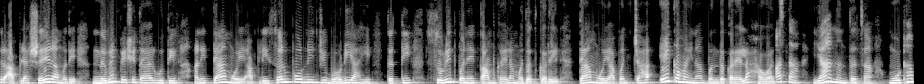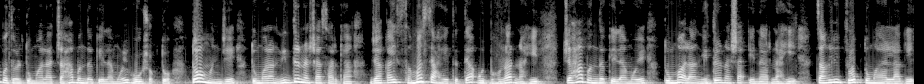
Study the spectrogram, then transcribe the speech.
तर आपल्या शरीरामध्ये नवीन पेशी तयार होतील आणि त्यामुळे आपली संपूर्ण जी बॉडी आहे तर ती सुरळीतपणे काम करायला मदत करेल. त्यामुळे आपण चहा एक महिना बंद करायला हवा. आता यानंतरचा मोठा बदल तुम्हाला चहा बंद केल्यामुळे होऊ शकतो. तो म्हणजे तुम्हाला निद्रनशासारख्या ज्या काही समस्या आहेत त्या उद्भवणार नाहीत. चहा बंद केल्यामुळे तुम्हाला निद्रनशा येणार नाही. चांगली झोप तुम्हाला लागेल.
